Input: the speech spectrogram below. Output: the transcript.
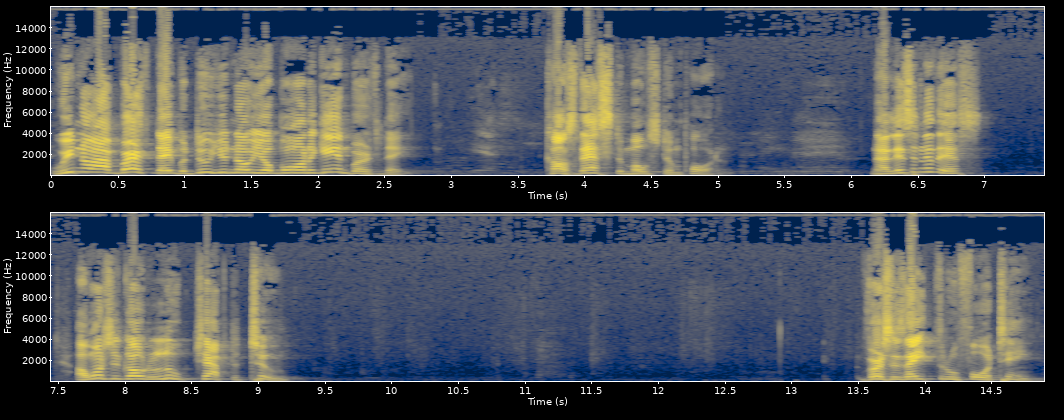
We know our birthday, but do you know your born again birthday? Because that's the most important. Now, listen to this. I want you to go to Luke chapter 2, verses 8 through 14.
